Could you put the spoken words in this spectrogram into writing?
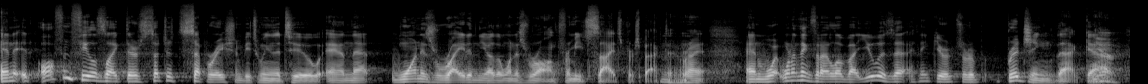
And it often feels like there's such a separation between the two, and that one is right and the other one is wrong from each side's perspective, mm-hmm. right? And what, one of the things that I love about you is that I think you're sort of bridging that gap. Yeah.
